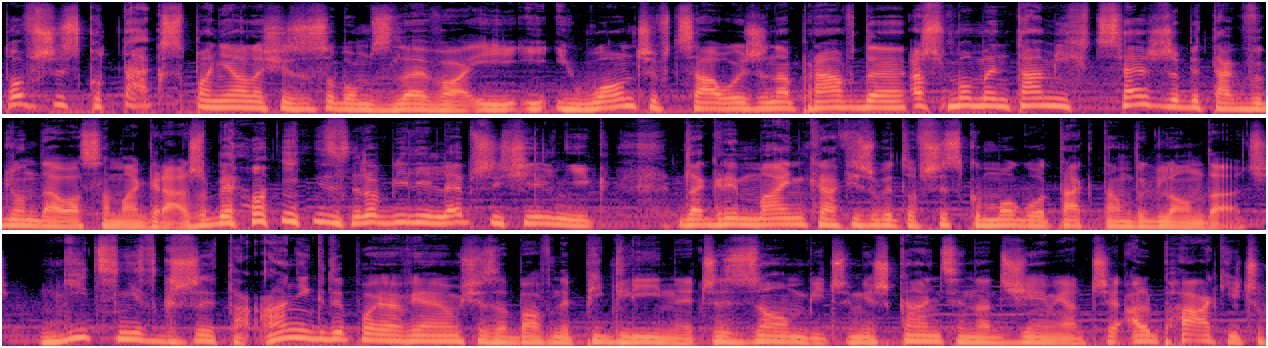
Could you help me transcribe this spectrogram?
To wszystko tak wspaniale się ze sobą zlewa i, i, i łączy w całość, że naprawdę aż momentami chcesz, żeby tak wyglądała sama gra, żeby oni zrobili lepszy silnik dla gry Minecraft i żeby to wszystko mogło tak tam wyglądać. Nic nie zgrzyta, ani gdy pojawiają się zabawne pigliny, czy zombie, czy mieszkańcy nadzziemia, czy alpaki, czy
